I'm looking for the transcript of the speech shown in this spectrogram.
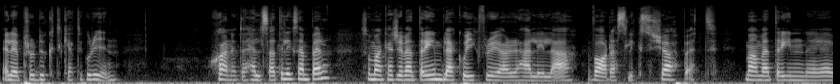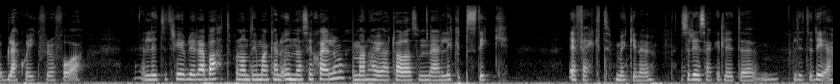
eller produktkategorin. Skönhet och hälsa till exempel. Så man kanske väntar in Black Week för att göra det här lilla vardagslyxköpet. Man väntar in eh, Black Week för att få en lite trevlig rabatt på någonting man kan unna sig själv. Man har ju hört talas om den här lipstick effekt mycket nu. Så det är säkert lite, lite det.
